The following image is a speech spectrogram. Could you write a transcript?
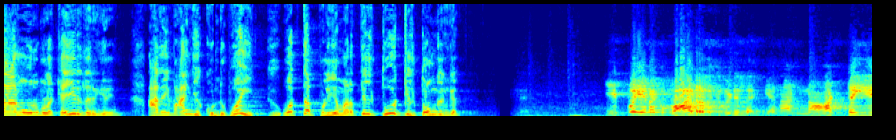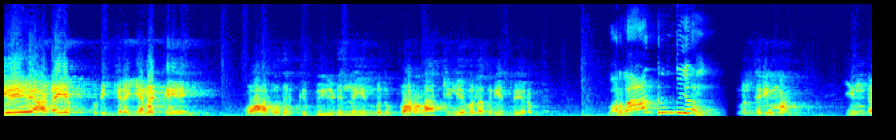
நான் ஒரு முளை கயிறு தருகிறேன். அதை வாங்கி கொண்டு போய் ஒத்த புளிய மரத்தில் தூக்கில் தொங்குங்கள். இப்ப எனக்கு வாழ்றதுக்கு வீடு இல்லை. ஏன்னா நாட்டையே அடைய பிடிக்கிற எனக்கு வாழ்வதற்கு வீடு இல்லை என்பது வரலாற்றில் எவ்வளவு பெரிய துயரம்? வரலாற்று துயரம். உங்களுக்கு தெரியுமா? இந்த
